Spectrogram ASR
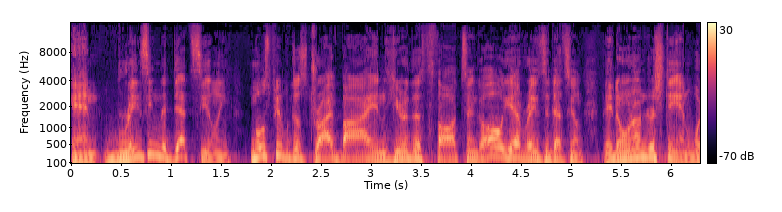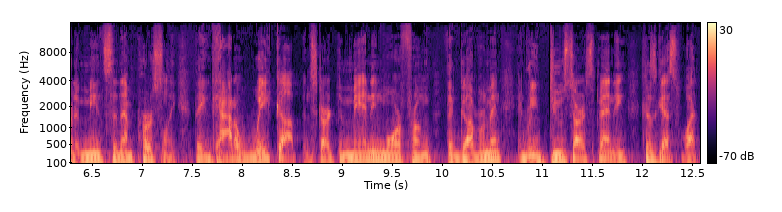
And raising the debt ceiling, most people just drive by and hear the thoughts and go, oh, yeah, raise the debt ceiling. They don't understand what it means to them personally. They got to wake up and start demanding more from the government and reduce our spending because guess what?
